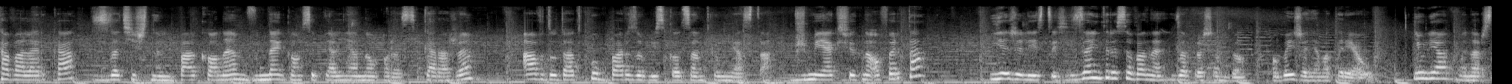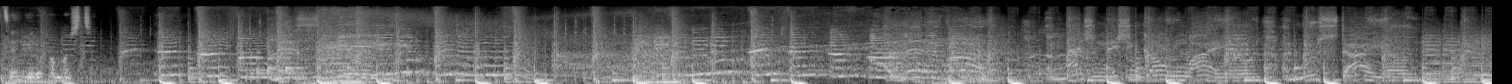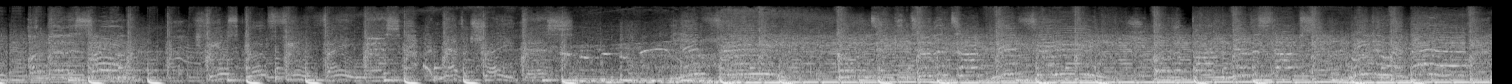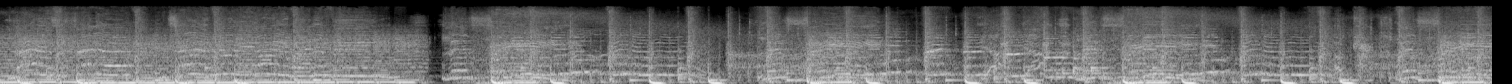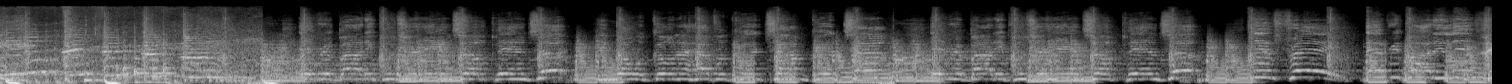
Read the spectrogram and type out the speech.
kawalerka z zacisznym balkonem, wnęką sypialnianą oraz garażem, a w dodatku bardzo blisko centrum miasta. Brzmi jak świetna oferta? Jeżeli jesteś zainteresowany, zapraszam do obejrzenia materiału. Julia, Młynarscy Nieruchomości. hands up, live free, everybody live free.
